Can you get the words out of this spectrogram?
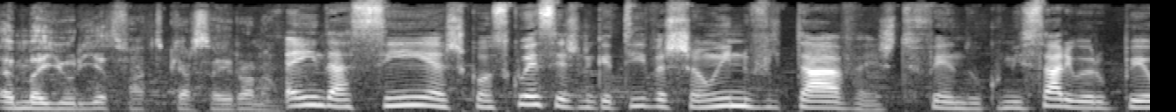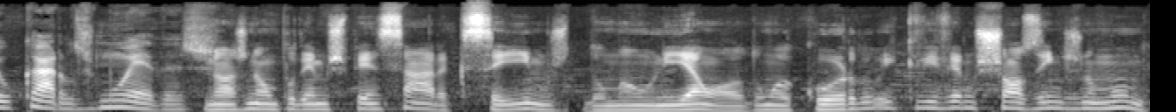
a maioria de facto quer sair ou não. Ainda assim, as consequências negativas são inevitáveis, defende o Comissário Europeu Carlos Moedas. Nós não podemos pensar que saímos de uma união ou de um acordo e que vivemos sozinhos no mundo.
